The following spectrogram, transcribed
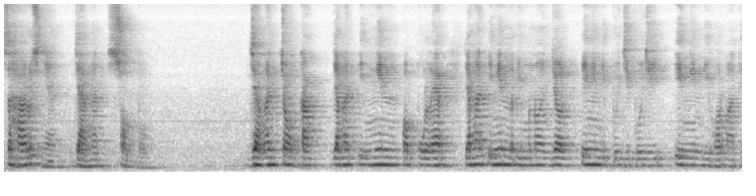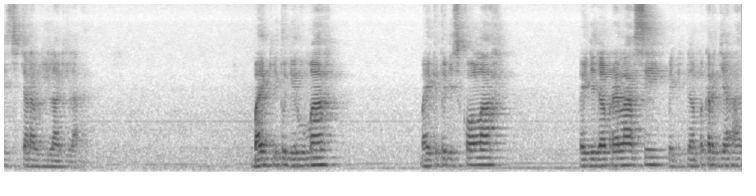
seharusnya jangan sombong. Jangan congkak, jangan ingin populer, jangan ingin lebih menonjol, ingin dipuji-puji, ingin dihormati secara gila-gilaan. Baik itu di rumah, baik itu di sekolah, baik di dalam relasi, baik di dalam pekerjaan.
